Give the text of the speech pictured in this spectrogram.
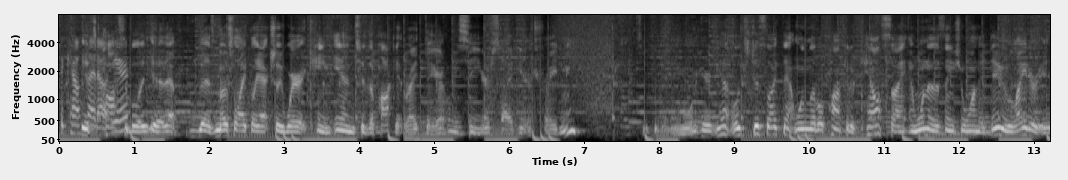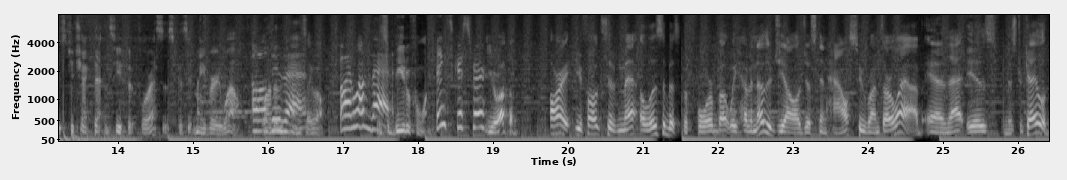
the calcite It's out here? It's possibly, yeah, that, that's most likely actually where it came into the pocket right there. Let me see your side here, trade me. Here. Yeah, it looks just like that one little pocket of calcite. And one of the things you want to do later is to check that and see if it fluoresces because it may very well. Oh, A I'll do that. times they. Oh, I love that. It's a beautiful one. Thanks, Christopher. You're welcome. All right, you folks have met Elizabeth before, but we have another geologist in house who runs our lab, and that is Mr. Caleb.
